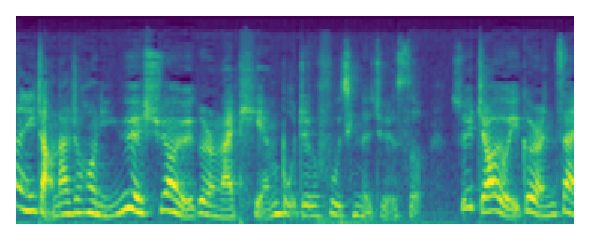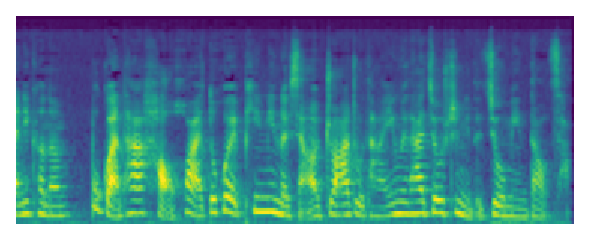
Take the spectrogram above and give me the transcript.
那你长大之后你越需要有一个人来填补这个父亲的角色。所以只要有一个人在，你可能不管他好坏，都会拼命的想要抓住他，因为他就是你的救命稻草。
